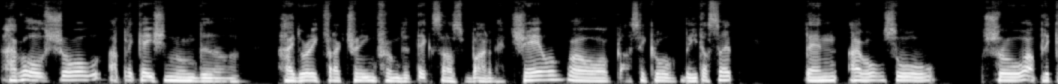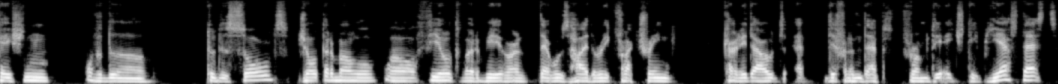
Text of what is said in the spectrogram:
I will show application on the hydraulic fracturing from the Texas Barnett Shale or classical data set. Then I will also show application of the to the Soultz geothermal uh, field where we were, there was hydraulic fracturing carried out at different depths from the HTPF tests.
